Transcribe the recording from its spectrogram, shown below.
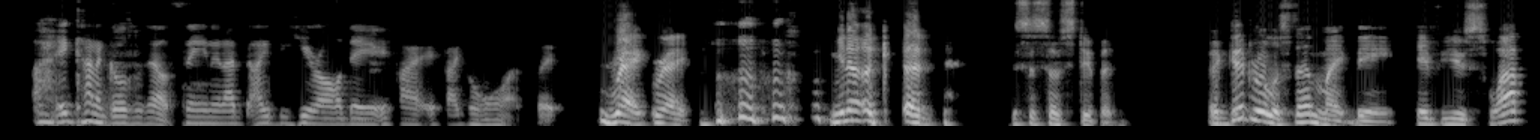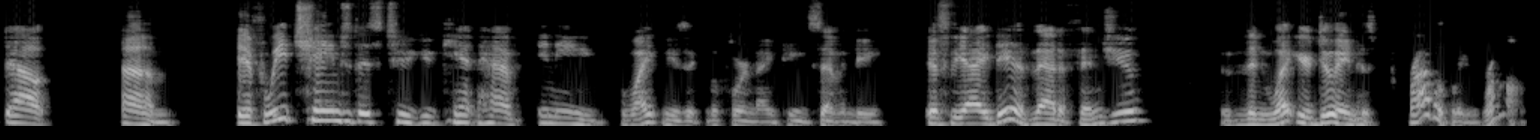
it kind of goes without saying, and I'd, I'd be here all day if I if I go on. But right, right. you know, a, a, this is so stupid. A good rule of thumb might be if you swapped out, um, if we change this to you can't have any white music before 1970, if the idea of that offends you, then what you're doing is probably wrong.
